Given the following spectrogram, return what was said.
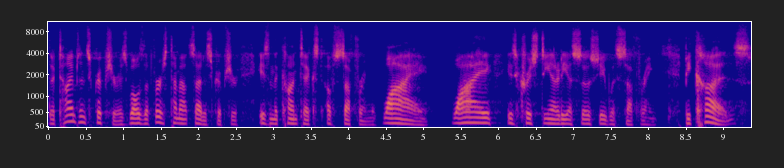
the times in Scripture, as well as the first time outside of Scripture, is in the context of suffering. Why? Why is Christianity associated with suffering? Because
